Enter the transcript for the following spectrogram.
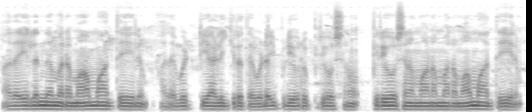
அதை இழந்த மரமாக மாற்ற இயலும் அதை வெட்டி அழிக்கிறதை விட இப்படி ஒரு பிரயோசனம் பிரயோசனமான மரமாக மாற்ற இயலும்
